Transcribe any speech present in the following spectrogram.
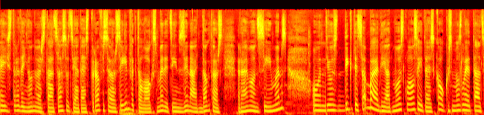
Rīgas Tradiņu universitātes asociētais profesors, infektologs, medicīnas zinātņu doktors Raimons Sīmans. Un jūs dikti sabaidījāt mūsu klausītājs kaut kas mazliet tāds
